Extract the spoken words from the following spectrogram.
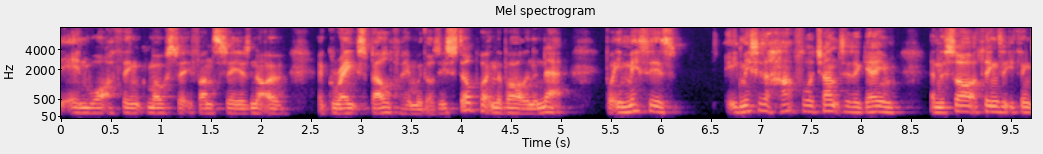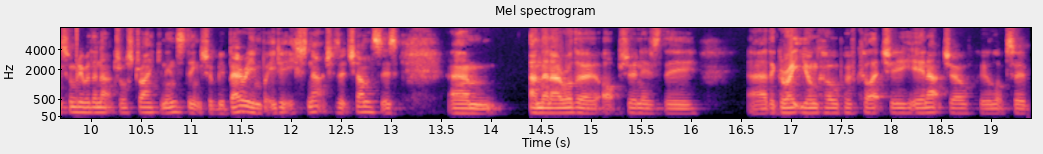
in what I think most City fans see as not a, a, great spell for him with us, he's still putting the ball in the net, but he misses. He misses a hatful of chances a game, and the sort of things that you think somebody with a natural striking instinct should be burying, but he, he snatches at chances. Um, and then our other option is the Uh, the great young hope of Kelechi Iheanacho, who looks a,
